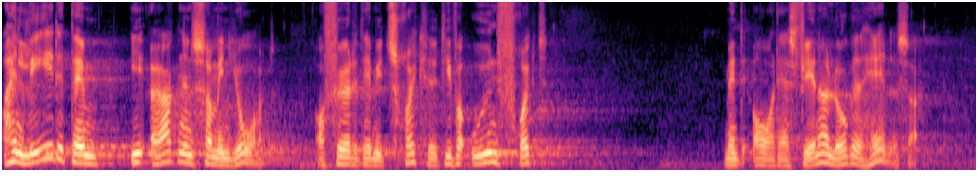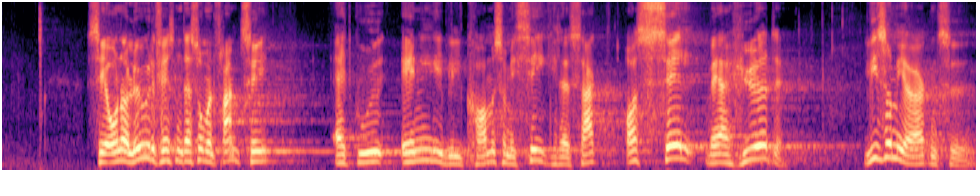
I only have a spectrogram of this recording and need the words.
og han ledte dem i ørkenen som en jord, og førte dem i tryghed. De var uden frygt, men over deres fjender lukkede havet sig. Se, under løvetefesten, der så man frem til, at Gud endelig ville komme, som Ezekiel havde sagt, og selv være hyrde, ligesom i ørkentiden.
